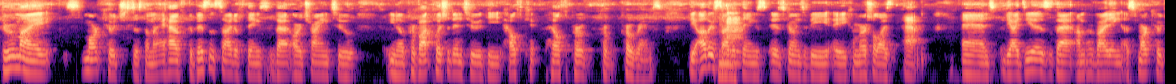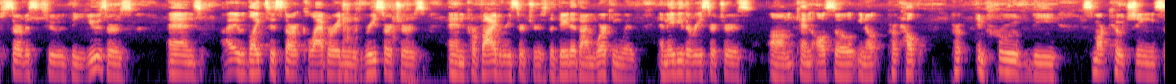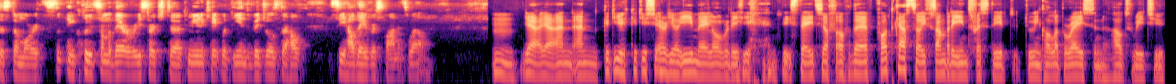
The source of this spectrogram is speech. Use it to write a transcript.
through my smart coach system, I have the business side of things that are trying to you know provide push it into the health health pro, pro, programs the other side of mm-hmm. things is going to be a commercialized app. And the idea is that I'm providing a smart coach service to the users. And I would like to start collaborating with researchers and provide researchers the data that I'm working with. And maybe the researchers um, can also, you know, pr- help pr- improve the smart coaching system or include some of their research to communicate with the individuals to help see how they respond as well. Mm, yeah, yeah, and and could you could you share your email already in the stage of, of the podcast? So if somebody interested doing collaboration, how to reach you?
